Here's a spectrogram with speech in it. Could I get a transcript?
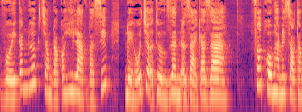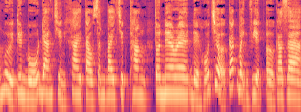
với các nước trong đó có Hy Lạp và Sip để hỗ trợ thường dân ở giải Gaza. Pháp hôm 26 tháng 10 tuyên bố đang triển khai tàu sân bay trực thăng Tonnerre để hỗ trợ các bệnh viện ở Gaza.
